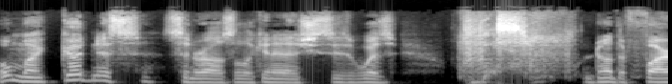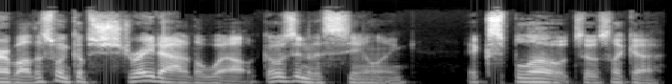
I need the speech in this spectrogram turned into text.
Oh my goodness! Cinderella's looking at it. She was another fireball. This one comes straight out of the well, goes into the ceiling, explodes. It was like a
